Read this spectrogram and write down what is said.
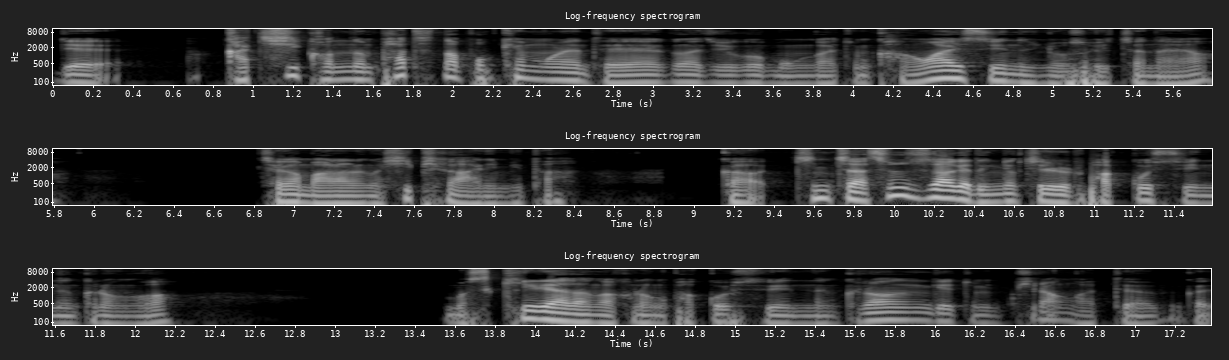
이제 같이 걷는 파트너 포켓몬에 대해 가지고 뭔가 좀 강화할 수 있는 요소 있잖아요. 제가 말하는 건 CP가 아닙니다. 그러니까 진짜 순수하게 능력치를 바꿀 수 있는 그런 거. 뭐 스킬이라던가 그런 거 바꿀 수 있는 그런 게 좀 필요한 것 같아요. 그러니까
